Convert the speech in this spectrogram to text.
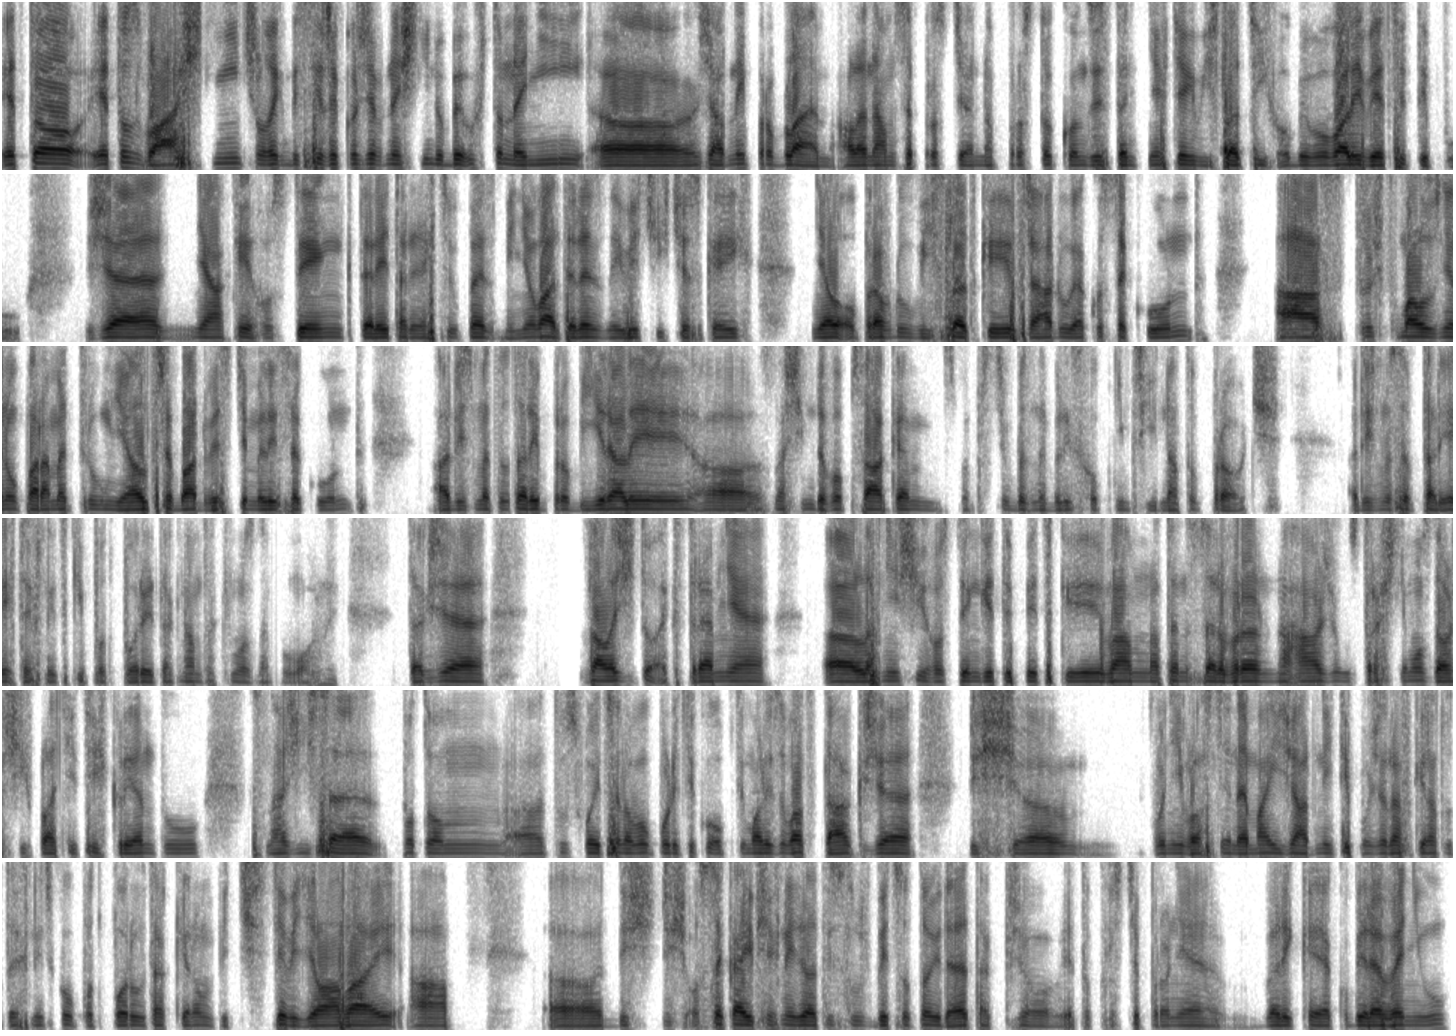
Je to, je to zvláštní, člověk by si řekl, že v dnešní době už to není uh, žádný problém, ale nám se prostě naprosto konzistentně v těch výsledcích objevovaly věci typů, že nějaký hosting, který tady nechci úplně zmiňovat, jeden z největších českých, měl opravdu výsledky v řádu jako sekund, a s trošku malou změnou parametrů měl třeba 200 milisekund. A když jsme to tady probírali a s naším DevOpsákem, jsme prostě vůbec nebyli schopni přijít na to, proč. A když jsme se ptali jejich technické podpory, tak nám taky moc nepomohli. Takže záleží to extrémně. Levnější hostingy typicky vám na ten server nahážou strašně moc dalších platících klientů, snaží se potom tu svoji cenovou politiku optimalizovat tak, že když oni vlastně nemají žádný ty požadavky na tu technickou podporu, tak jenom čistě vydělávají a uh, když, když osekají všechny tyhle ty služby, co to jde, tak že je to prostě pro ně veliké jakoby revenue.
